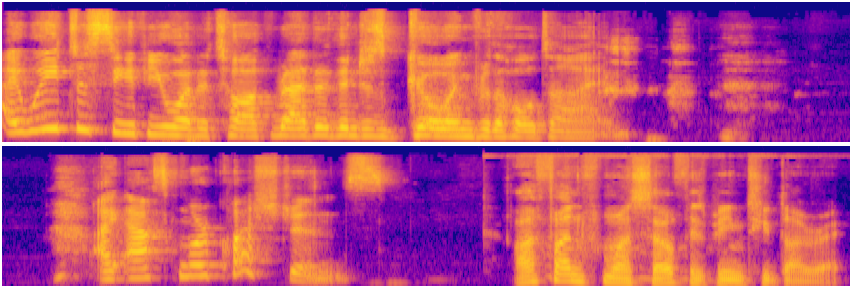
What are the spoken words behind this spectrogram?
I wait to see if you want to talk rather than just going for the whole time. I ask more questions. I find for myself is being too direct.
